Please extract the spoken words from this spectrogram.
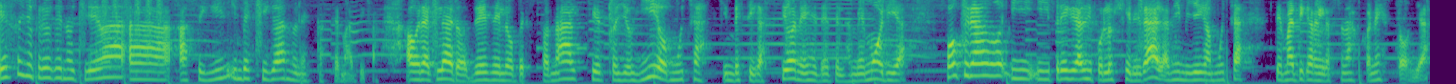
eso yo creo que nos lleva a, seguir investigando en estas temáticas. Ahora, claro, desde lo personal, ¿cierto? Yo guío muchas investigaciones desde la memoria, posgrado y, pregrado, y por lo general a mí me llegan muchas temáticas relacionadas con esto, ¿ya?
